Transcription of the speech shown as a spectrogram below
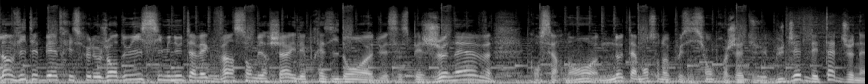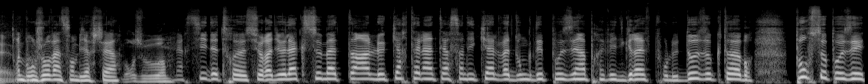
L'invité de Béatrice Rulle aujourd'hui, 6 minutes avec Vincent Bircha, il est président euh, du SSP Genève, concernant notamment son opposition au projet du budget de l'État de Genève. Bonjour Vincent Bircher. Bonjour. Merci d'être sur Radio Lac ce matin. Le cartel intersyndical va donc déposer un préavis de grève pour le 2 octobre pour s'opposer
